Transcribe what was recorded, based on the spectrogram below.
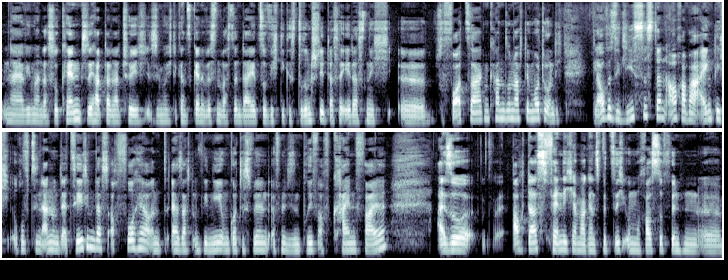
naja, wie man das so kennt, sie hat dann natürlich, sie möchte ganz gerne wissen, was denn da jetzt so Wichtiges drinsteht, dass er ihr das nicht äh, sofort sagen kann, so nach dem Motto. Und ich glaube, sie liest es dann auch, aber eigentlich ruft sie ihn an und erzählt ihm das auch vorher und er sagt irgendwie, nee, um Gottes Willen, öffne diesen Brief auf keinen Fall. Also auch das fände ich ja mal ganz witzig, um rauszufinden, äh,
